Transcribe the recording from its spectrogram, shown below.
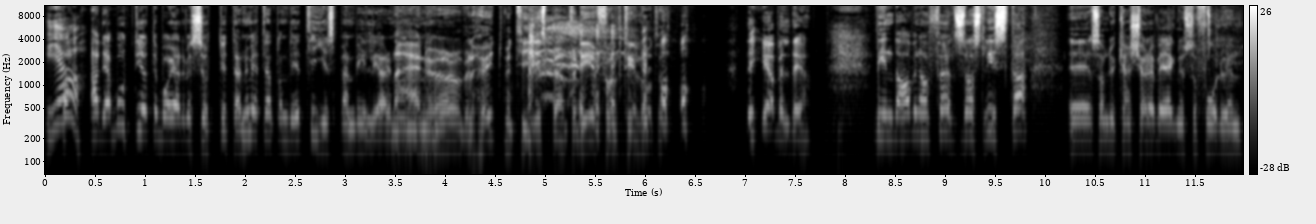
Ja. Hade jag bott i Göteborg hade väl suttit där. Nu vet jag inte om det är 10 spänn billigare. Nej, men... nu har de väl höjt med 10 spänn för det är fullt tillåtet. Det är väl det. Linda, har vi någon födelsedagslista eh, som du kan köra iväg nu så får du en,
